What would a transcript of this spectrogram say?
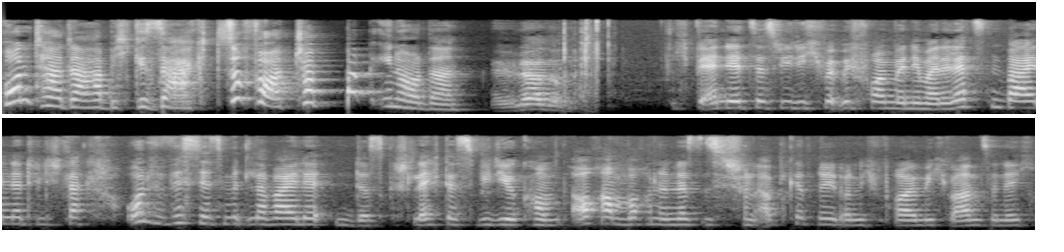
Runter da, habe ich gesagt. Sofort, pack ihn ordern. Evladım. Ich beende jetzt das Video. Ich würde mich freuen, wenn ihr meine letzten beiden natürlich sagt. Und wir wissen jetzt mittlerweile, das Geschlecht, das Video kommt auch am Wochenende. Das ist schon abgedreht und ich freue mich wahnsinnig,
